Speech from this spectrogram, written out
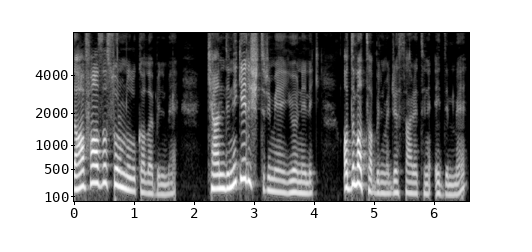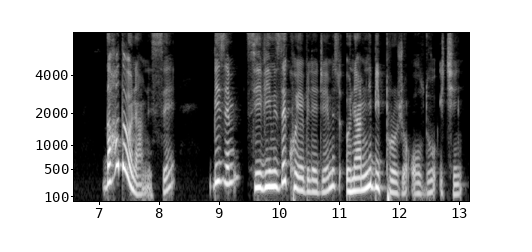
daha fazla sorumluluk alabilme, kendini geliştirmeye yönelik adım atabilme cesaretini edinme, daha da önemlisi bizim CV'mize koyabileceğimiz önemli bir proje olduğu için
